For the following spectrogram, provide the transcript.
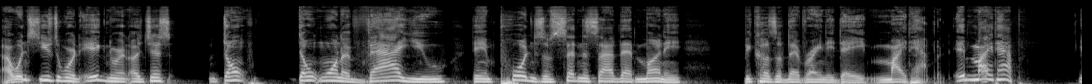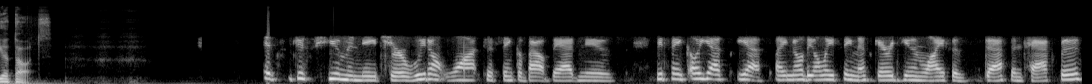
I wouldn't use the word ignorant, or just don't don't want to value the importance of setting aside that money because of that rainy day might happen. It might happen. Your thoughts? It's just human nature. We don't want to think about bad news. We think, oh, yes, yes, I know the only thing that's guaranteed in life is death and taxes.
